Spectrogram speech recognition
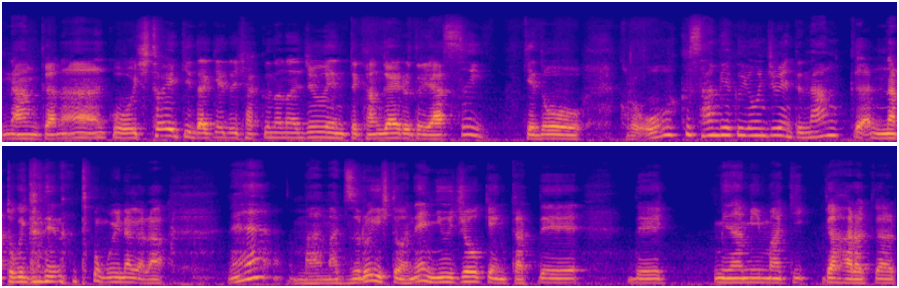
なんかな。こう一駅だけで170円って考えると安いけどこれ往復340円ってなんか納得いかねえなって思いながらね。まあまあずるい人はね入場券買ってで南牧ヶ原か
